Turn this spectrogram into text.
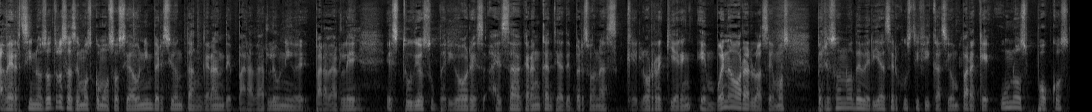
a ver, si nosotros hacemos como sociedad una inversión tan grande para darle, para darle estudios superiores a esa gran cantidad de personas que lo requieren, en buena hora lo hacemos, pero eso no debería ser justificación para que unos pocos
